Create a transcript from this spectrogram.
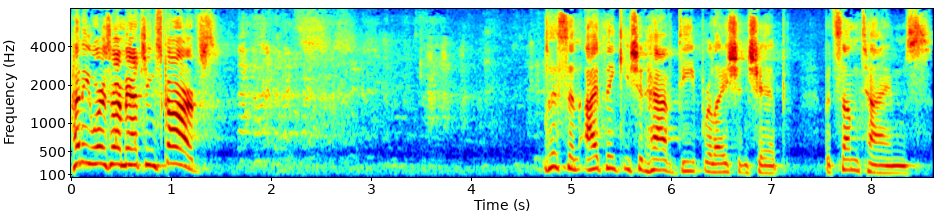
Honey, where's our matching scarves? listen, I think you should have deep relationship, but sometimes,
